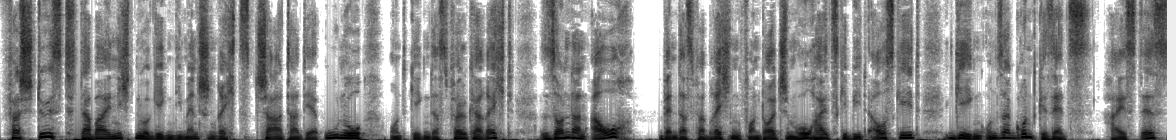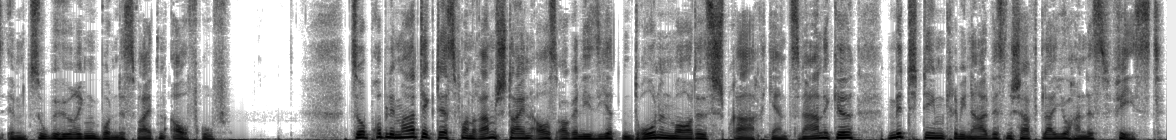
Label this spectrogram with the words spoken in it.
verstößt dabei nicht nur gegen die Menschenrechtscharta der UNO und gegen das Völkerrecht, sondern auch, wenn das Verbrechen von deutschem Hoheitsgebiet ausgeht, gegen unser Grundgesetz, heißt es im zugehörigen bundesweiten Aufruf. Zur Problematik des von Rammstein aus organisierten Drohnenmordes sprach Jens Wernicke mit dem Kriminalwissenschaftler Johannes Feest.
